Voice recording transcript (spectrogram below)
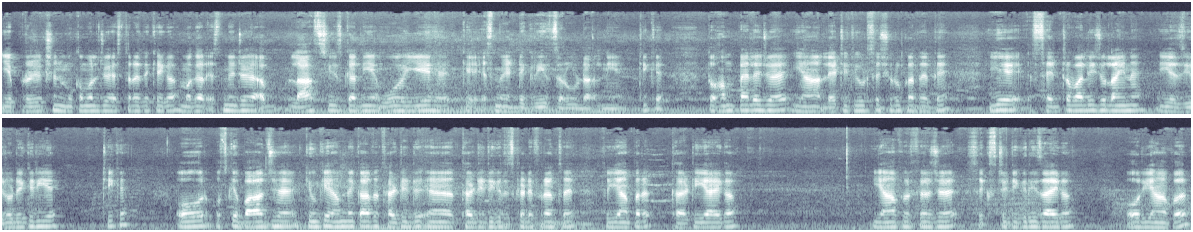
ये प्रोजेक्शन मुकम्मल जो है इस तरह दिखेगा, मगर इसमें जो है अब लास्ट चीज़ करनी है वो ये है कि इसमें डिग्रीज ज़रूर डालनी है, ठीक है? तो हम पहले जो है यहाँ लेटीट्यूड से शुरू कर देते हैं। ये सेंटर वाली जो लाइन है, ये ज़ीरो डिग्री है, ठीक है? और उसके बाद जो है, क्योंकि हमने कहा था थर्टी थर्टी डिग्रीज का डिफरेंस है तो यहाँ पर थर्टी आएगा। यहाँ पर फिर जो है सिक्सटी डिग्रीज़ आएगा और यहाँ पर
